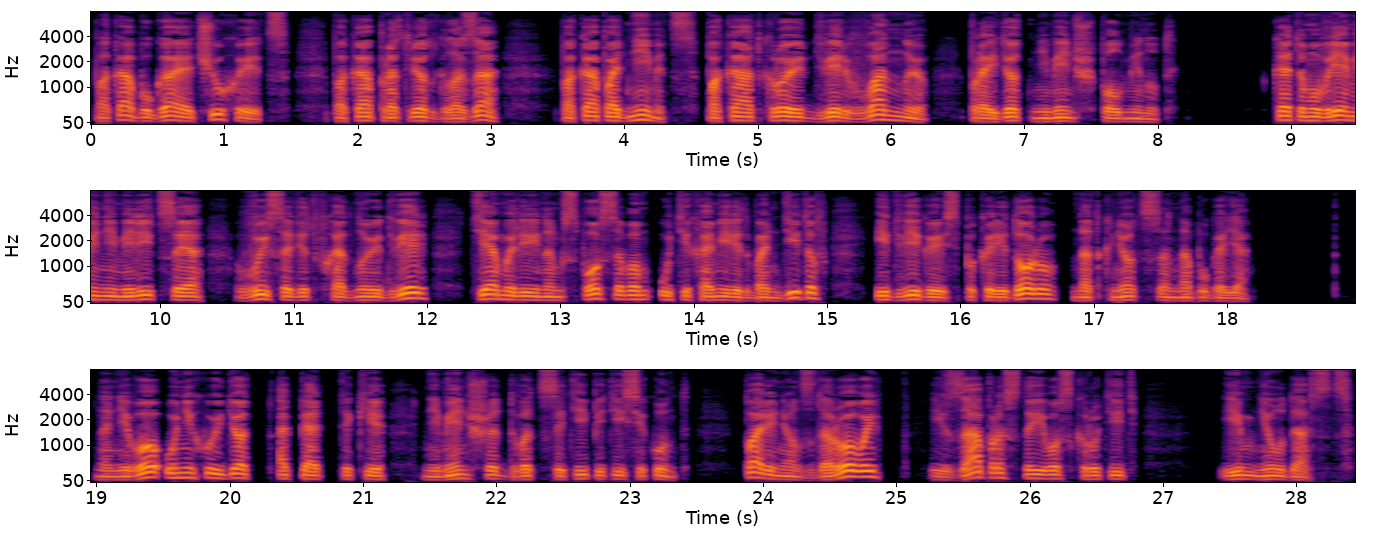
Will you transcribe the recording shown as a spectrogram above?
Пока Бугая чухается, пока протрет глаза, пока поднимется, пока откроет дверь в ванную, пройдет не меньше полминуты. К этому времени милиция высадит входную дверь, тем или иным способом утихомирит бандитов и, двигаясь по коридору, наткнется на бугая. На него у них уйдет, опять-таки, не меньше двадцати пяти секунд. Парень он здоровый, и запросто его скрутить им не удастся.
